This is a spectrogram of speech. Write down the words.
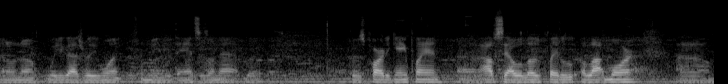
I don't know what you guys really want from me with the answers on that, but it was part of the game plan. Uh, obviously, I would love to play a lot more. Um,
